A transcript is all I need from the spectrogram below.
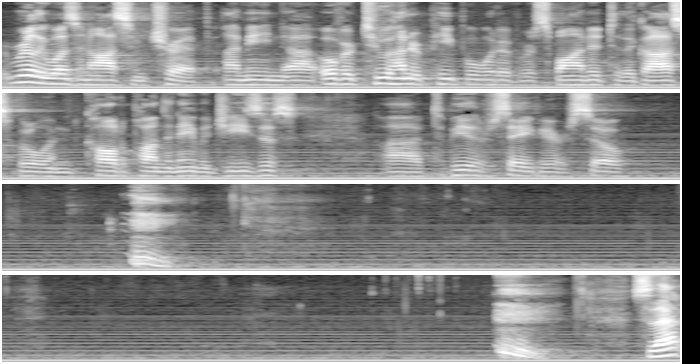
it really was an awesome trip. I mean, uh, over 200 people would have responded to the gospel and called upon the name of Jesus uh, to be their Savior. So, so that,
